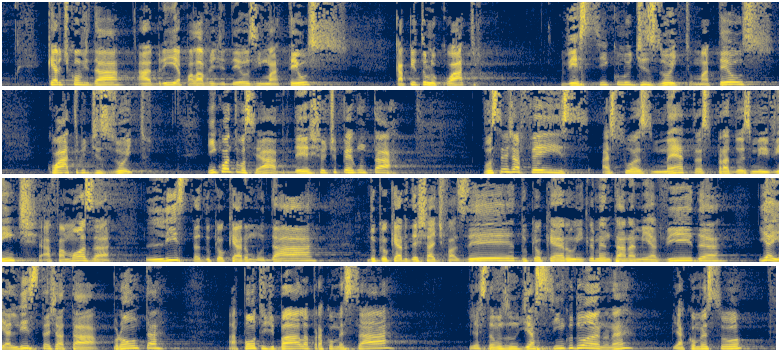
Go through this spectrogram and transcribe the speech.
Quero te convidar a abrir a palavra de Deus em Mateus, capítulo 4, versículo 18. Mateus 4, 18. Enquanto você abre, deixa eu te perguntar. Você já fez as suas metas para 2020? A famosa lista do que eu quero mudar, do que eu quero deixar de fazer, do que eu quero incrementar na minha vida. E aí, a lista já está pronta? A ponto de bala para começar? Já estamos no dia 5 do ano, né? Já começou.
